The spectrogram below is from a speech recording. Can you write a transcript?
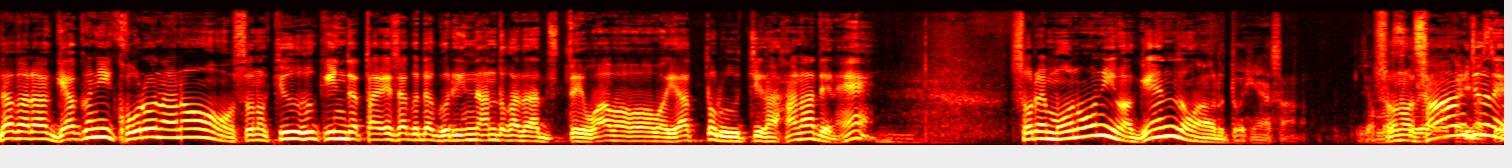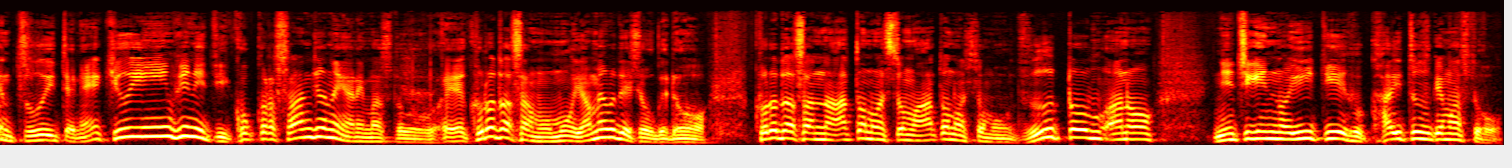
だから逆にコロナのその給付金だ対策だグリーンなんとかだっつってわわわわやっとるうちが花でね、それものには限度があると、皆さん。その30年続いてね、 QE infinity、ここから30年やりますと、えー、黒田さんももう辞めるでしょうけど、黒田さんの後の人も後の人もずっと、あの、日銀の ETF 買い続けますと、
